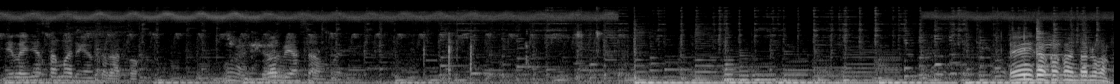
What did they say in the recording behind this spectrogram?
nilainya sama dengan serakoh. Luar biasa. Eh, kang, kang, kang, ntar dulu, kang.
